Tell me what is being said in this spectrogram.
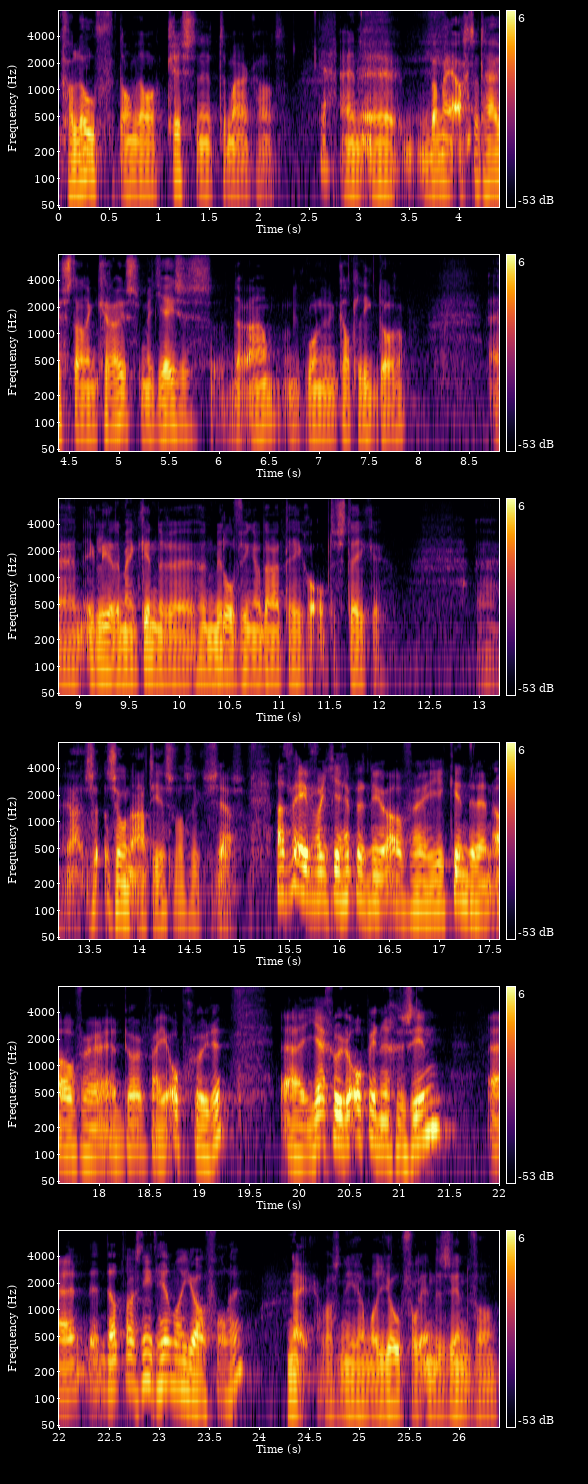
geloof, dan wel christenen te maken had. Ja. En uh, bij mij achter het huis staat een kruis met Jezus eraan. Ik woon in een katholiek dorp. En ik leerde mijn kinderen hun middelvinger daartegen op te steken. Uh, ja, zo'n ATS was ik. Zo. Laten we even, want je hebt het nu over je kinderen en over het dorp waar je opgroeide. Uh, jij groeide op in een gezin, uh, dat was niet helemaal jovel, hè? Nee, het was niet helemaal jovel in de zin van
